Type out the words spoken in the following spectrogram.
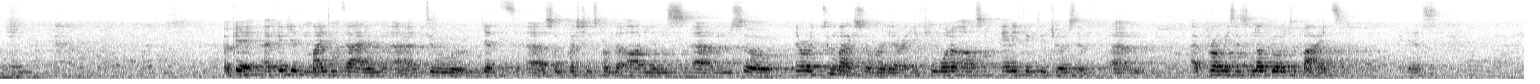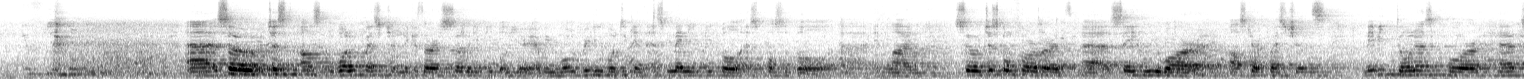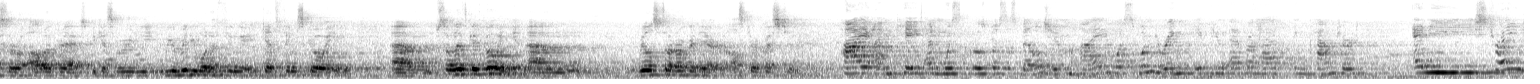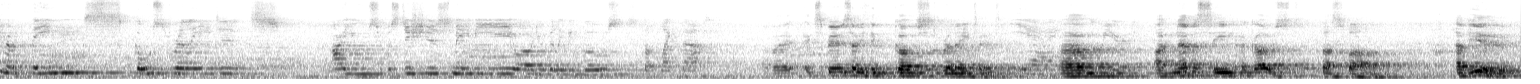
Okay, I think it might be time uh, to get uh, some questions from the audience. Um, so there are two mics over there. If you want to ask anything to Joseph, um, I promise it's not going to bite, I guess. Uh, so just ask one question because there are so many people here and we won't really want to get as many people as possible uh, in line. So just come forward, uh, say who you are, ask your questions. Maybe don't ask for hugs or autographs because we really, we really want to get things going. Um, so let's get going. Um, we'll start over there. Ask your question. Hi, I'm Kate. I'm with Ghostbusters Belgium. I was wondering if you ever have encountered any stranger things, ghost related. Are you superstitious maybe, or do you believe in ghosts, stuff like that? Have I experienced anything ghost related? Yeah, Um, weird. I've never seen a ghost thus far. Have you?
